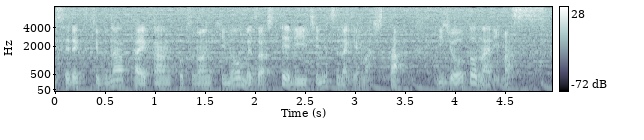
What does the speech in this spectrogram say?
セレクティブな体幹骨盤機能を目指してリーチにつなげました。以上となります。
